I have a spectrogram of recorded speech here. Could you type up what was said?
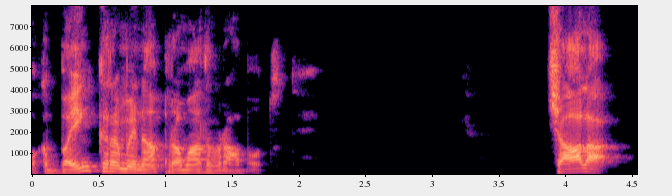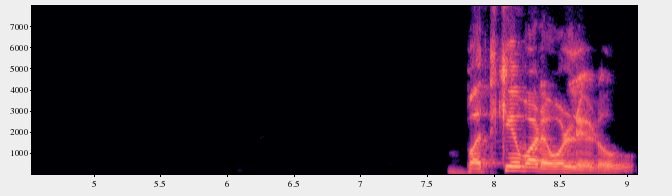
ఒక భయంకరమైన ప్రమాదం రాబోతుంది. చాలా బతికేవాడు ఎవడు లేడు.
